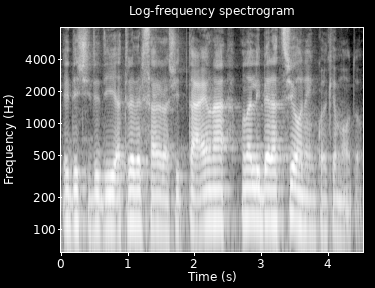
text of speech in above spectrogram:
e decide di attraversare la città. È una, una liberazione in qualche modo.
